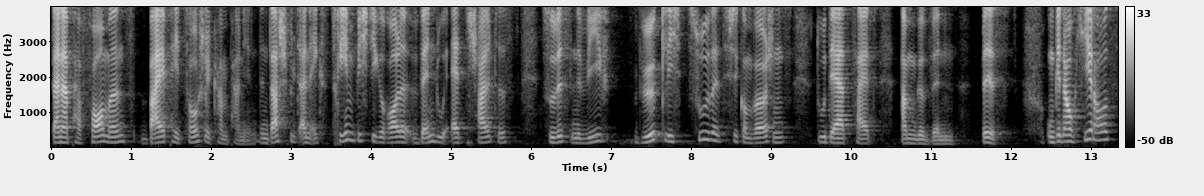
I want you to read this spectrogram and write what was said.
deiner Performance bei Paid Social Kampagnen. Denn das spielt eine extrem wichtige Rolle, wenn du Ads schaltest, zu wissen, wie wirklich zusätzliche Conversions du derzeit am Gewinnen bist. Und genau hieraus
